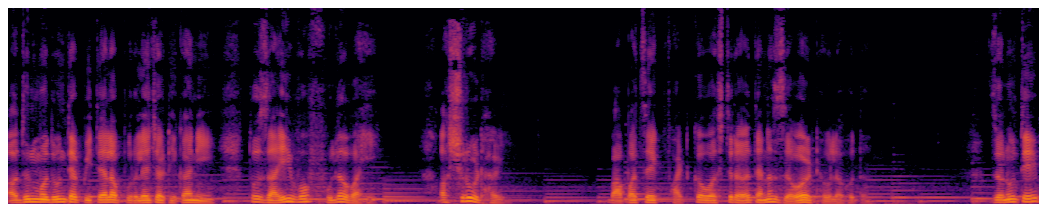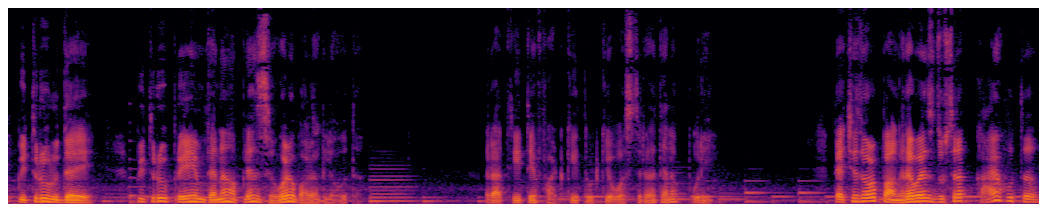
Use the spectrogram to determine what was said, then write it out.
अधूनमधून त्या पित्याला पुरल्याच्या ठिकाणी तो जाई व फुलं वाही. अश्रू ढाळी. बापाचं एक फाटकं वस्त्र त्यानं जवळ ठेवलं होतं. जणू ते पितृहृदय पितृप्रेम त्यानं आपल्या जवळ बाळगलं होतं. रात्री ते फाटके तुटके वस्त्र त्याला पुरे. त्याच्याजवळ पांघरावयास दुसरं काय होतं?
